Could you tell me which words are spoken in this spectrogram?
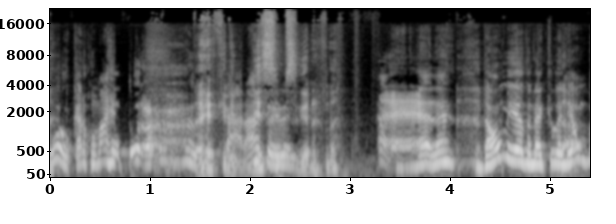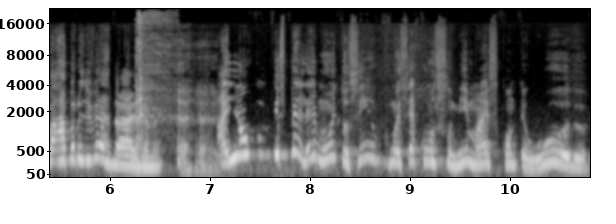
Pô, o cara com uma retora. Daí aquele Caraca, bíceps ele- grande. É, né? Dá um medo, né? Aquilo ali Dá. é um bárbaro de verdade, né? Aí eu me espelhei muito, assim, comecei a consumir mais conteúdo.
